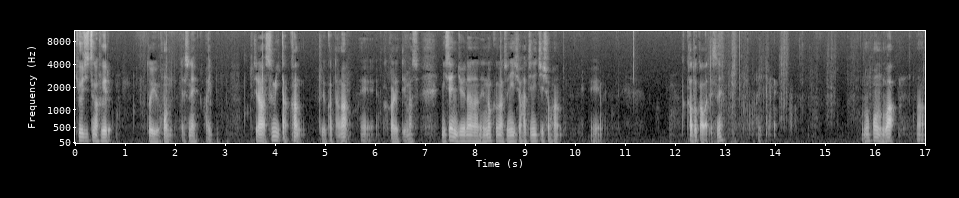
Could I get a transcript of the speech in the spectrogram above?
休日が増えるという本ですね。はい。こちらは住田寛という方が、えー書かれています。2017年の9月28日初版。えー角川ですね。はい。この本は、ま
